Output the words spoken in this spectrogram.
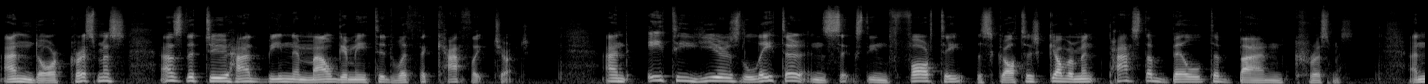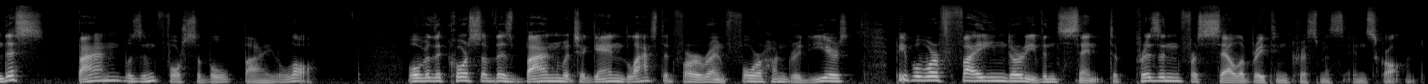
and or Christmas, as the two had been amalgamated with the Catholic Church. And 80 years later, in 1640, the Scottish Government passed a bill to ban Christmas. And this ban was enforceable by law. Over the course of this ban, which again lasted for around 400 years, people were fined or even sent to prison for celebrating Christmas in Scotland.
